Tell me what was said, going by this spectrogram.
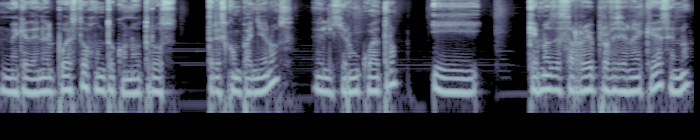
me quedé en el puesto junto con otros tres compañeros eligieron cuatro. Y qué más desarrollo profesional que ese, ¿no?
